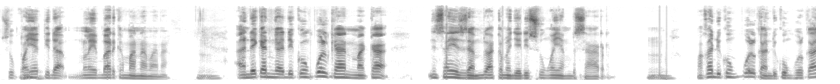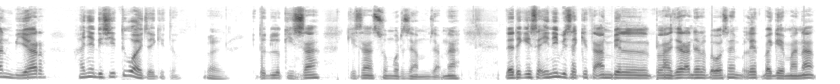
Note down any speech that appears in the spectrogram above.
supaya hmm. tidak melebar ke mana-mana. Hmm. Andaikan nggak dikumpulkan maka saya Zamzam akan menjadi sungai yang besar. Hmm. Maka dikumpulkan, dikumpulkan biar hanya di situ aja gitu. Baik. Itu dulu kisah kisah sumur Zamzam. Nah, dari kisah ini bisa kita ambil pelajaran adalah bahwa saya melihat bagaimana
